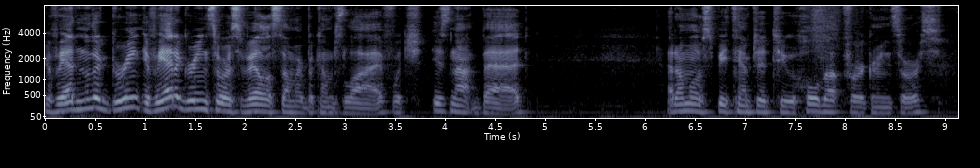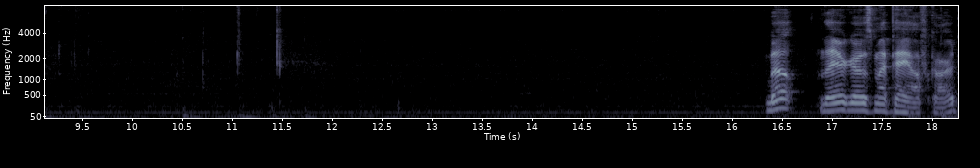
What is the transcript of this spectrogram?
If we had another green, if we had a green source, Veil of Summer becomes live, which is not bad. I'd almost be tempted to hold up for a green source. Well, there goes my payoff card.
